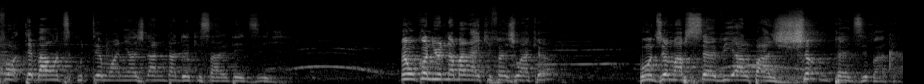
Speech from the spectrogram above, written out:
font te ba un petit coup de témoignage là entendre qui ça te dit. Mais on connaît une bagaille qui fait jouer à cœur. Bon Dieu m'a servi al pas jamais perdu bataille.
